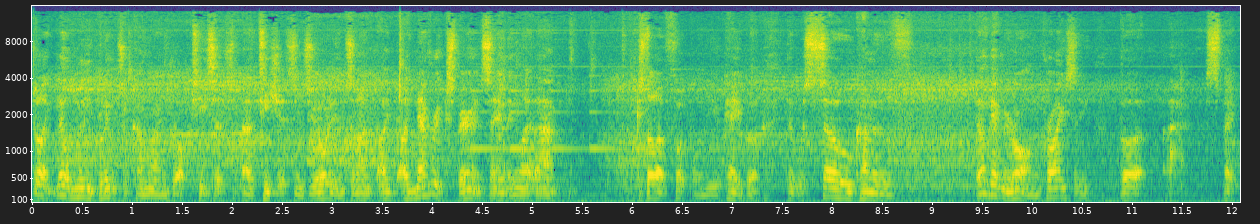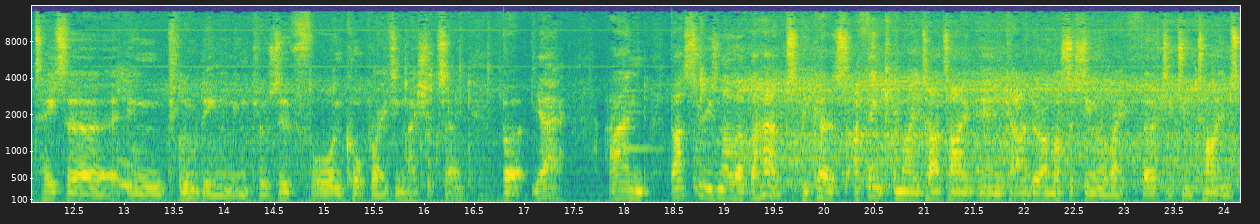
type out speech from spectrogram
like little mini blimps would come around, and drop t-shirts, uh, t-shirts into the audience, and I, I, I'd never experienced anything like that because I love football in the UK, but it was so kind of don't get me wrong, pricey, but spectator including inclusive or incorporating, I should say. But yeah, and that's the reason I love the Habs because I think in my entire time in Canada, I must have seen them about 32 times.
